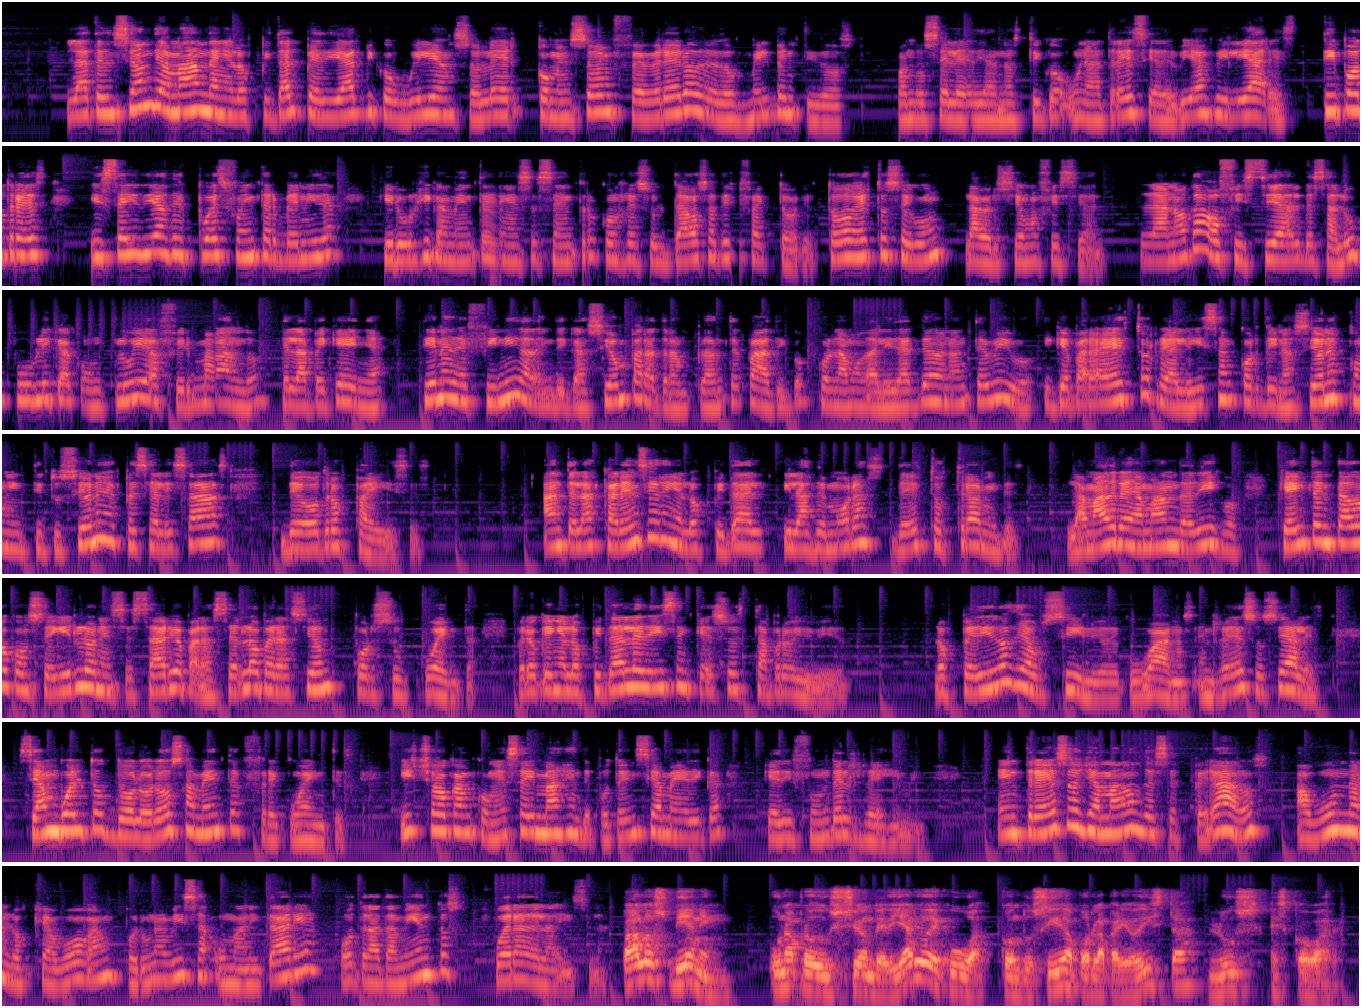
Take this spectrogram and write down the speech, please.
La atención de Amanda en el Hospital Pediátrico William Soler comenzó en febrero de 2022, cuando se le diagnosticó una atresia de vías biliares tipo 3 y seis días después fue intervenida quirúrgicamente en ese centro con resultados satisfactorios. Todo esto según la versión oficial. La nota oficial de salud pública concluye afirmando que la pequeña tiene definida la indicación para trasplante hepático con la modalidad de donante vivo y que para esto realizan coordinaciones con instituciones especializadas de otros países. Ante las carencias en el hospital y las demoras de estos trámites, la madre de Amanda dijo que ha intentado conseguir lo necesario para hacer la operación por su cuenta, pero que en el hospital le dicen que eso está prohibido. Los pedidos de auxilio de cubanos en redes sociales se han vuelto dolorosamente frecuentes y chocan con esa imagen de potencia médica que difunde el régimen. Entre esos llamados desesperados abundan los que abogan por una visa humanitaria o tratamientos fuera de la isla. Palos vienen, una producción de Diario de Cuba conducida por la periodista Luz Escobar.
